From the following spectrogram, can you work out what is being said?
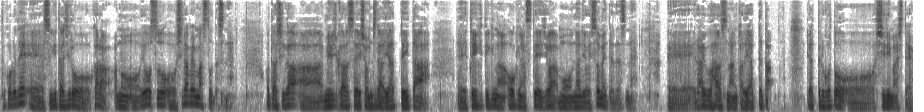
ところで、えー、杉田二郎から、あの、様子を調べますとですね、私がミュージカルステーション時代やっていた、えー、定期的な大きなステージはもうなりを潜めてですね、えー、ライブハウスなんかでやってた、やってることを知りまして、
